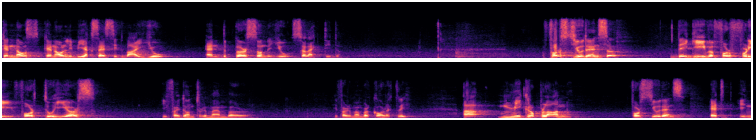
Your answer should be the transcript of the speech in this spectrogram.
can, also, can only be accessed by you and the person you selected. For students, they give for free for two years if I don't remember, if I remember correctly, a micro plan for students at, in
